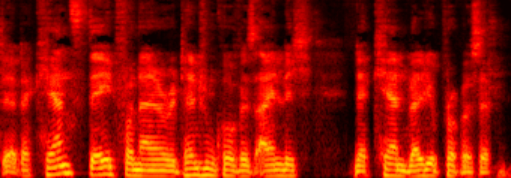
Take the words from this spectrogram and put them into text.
der, der Kernstate von deiner Retention-Kurve ist eigentlich der Kern-Value-Proposition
